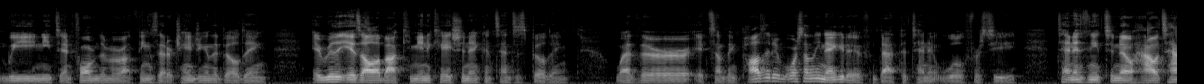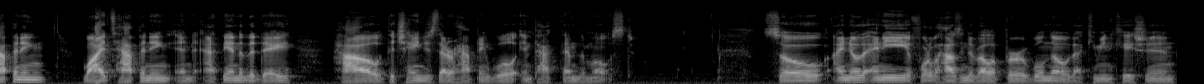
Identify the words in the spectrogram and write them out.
We need to inform them about things that are changing in the building. it really is all about communication and consensus building, whether it's something positive or something negative that the tenant will foresee. Tenants need to know how it's happening, why it's happening, and at the end of the day, how the changes that are happening will impact them the most. So I know that any affordable housing developer will know that communication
